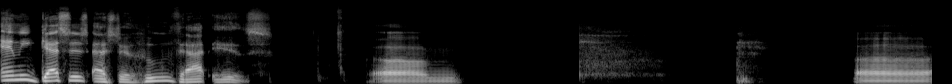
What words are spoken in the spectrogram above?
any guesses as to who that is? Um. Uh,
